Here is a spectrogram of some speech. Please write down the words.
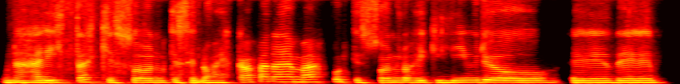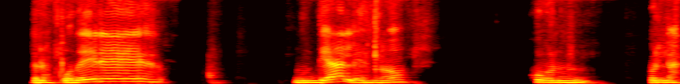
unas aristas que, son, que se nos escapan además porque son los equilibrios de, de, los poderes mundiales, ¿no? Con, con, la,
